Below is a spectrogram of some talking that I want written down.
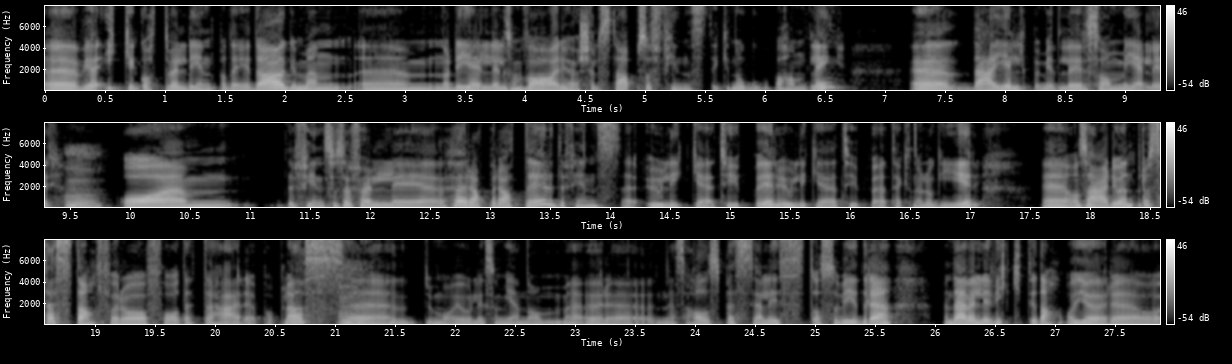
Uh, vi har ikke gått veldig inn på det i dag, men uh, når det gjelder liksom varig hørselstap, så finnes det ikke noe god behandling. Uh, det er hjelpemidler som gjelder. Mm. Og um, det finnes jo selvfølgelig høreapparater, det finnes ulike typer, ulike typer teknologier. og så er det jo en prosess da, for å få dette her på plass. Mm. du må jo liksom gjennom øre-nese-hals-spesialist osv. Men det er veldig viktig da, å, gjøre, å,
